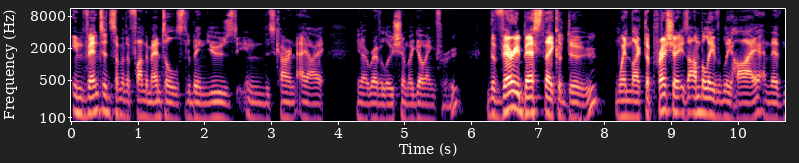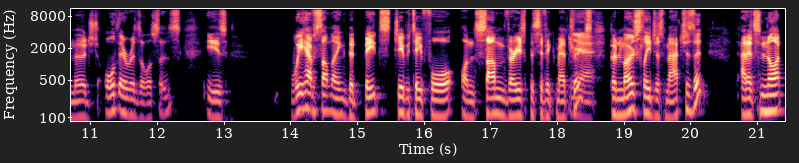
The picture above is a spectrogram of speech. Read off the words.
invented some of the fundamentals that have been used in this current AI, you know, revolution we're going through. The very best they could do when like the pressure is unbelievably high and they've merged all their resources is we have something that beats GPT-4 on some very specific metrics, Yeah. but mostly just matches it, and it's not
